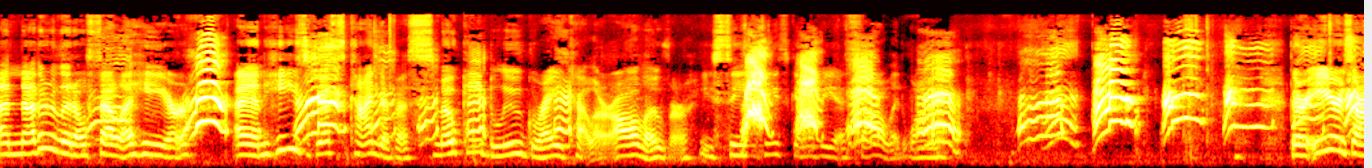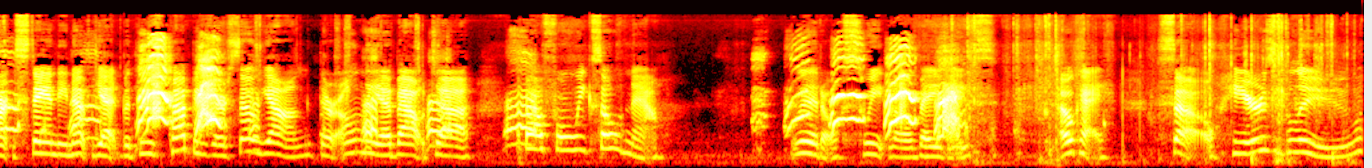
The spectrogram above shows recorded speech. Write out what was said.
another little fella here, and he's just kind of a smoky blue gray color all over. You see, he's gonna be a solid one. Their ears aren't standing up yet, but these puppies are so young. They're only about uh, about four weeks old now. Little sweet little babies. Okay, so here's Blue,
